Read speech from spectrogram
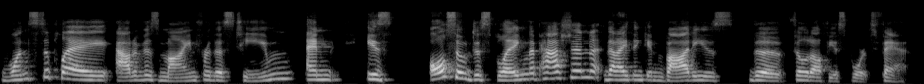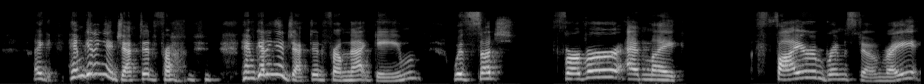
wants to play out of his mind for this team, and is also displaying the passion that I think embodies the Philadelphia sports fan. Like him getting ejected from him getting ejected from that game with such fervor and like fire and brimstone, right?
